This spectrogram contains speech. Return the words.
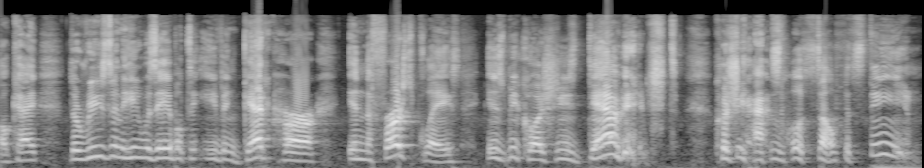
Okay? The reason he was able to even get her in the first place is because she's damaged, because she has low self esteem.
